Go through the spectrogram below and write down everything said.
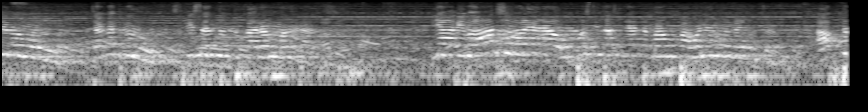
शिरोमणी जगद्गुरु श्री संत तुकाराम महाराज. या विवाह सोहळ्याला उपस्थित असल्या तमाम पाहुणे मंडळींचं आप्त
